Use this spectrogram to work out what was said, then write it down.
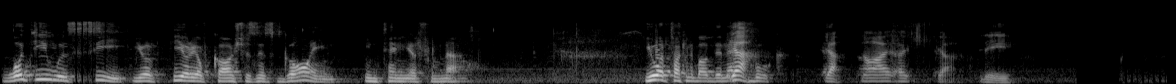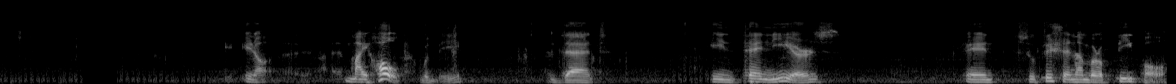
what you will see your theory of consciousness going in 10 years from now? You are talking about the next yeah. book. Yeah, no, I, I, yeah, the, you know, my hope would be that in 10 years, a sufficient number of people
